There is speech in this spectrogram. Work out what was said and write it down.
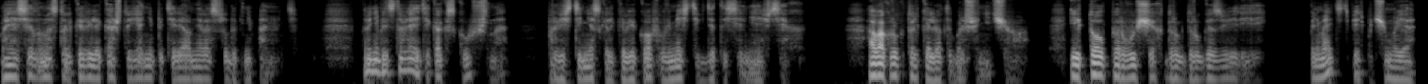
Моя сила настолько велика, что я не потерял ни рассудок, ни память. Вы не представляете, как скучно провести несколько веков в месте, где ты сильнее всех. А вокруг только лед и больше ничего. И толпы рвущих друг друга зверей. Понимаете теперь, почему я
